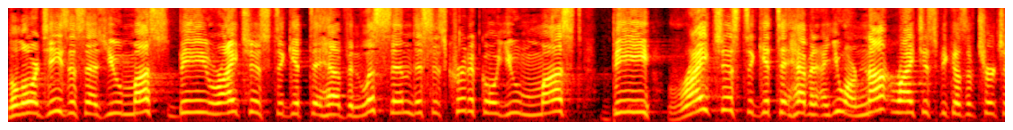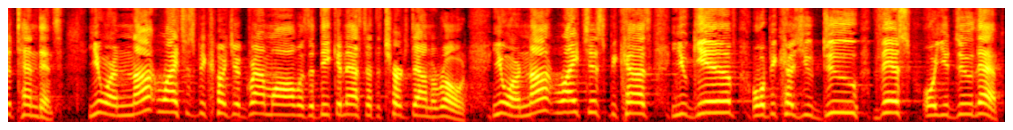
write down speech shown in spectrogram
The Lord Jesus says, You must be righteous to get to heaven. Listen, this is critical. You must be righteous to get to heaven. And you are not righteous because of church attendance. You are not righteous because your grandma was a deaconess at the church down the road. You are not righteous because you give or because you do this or you do that.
